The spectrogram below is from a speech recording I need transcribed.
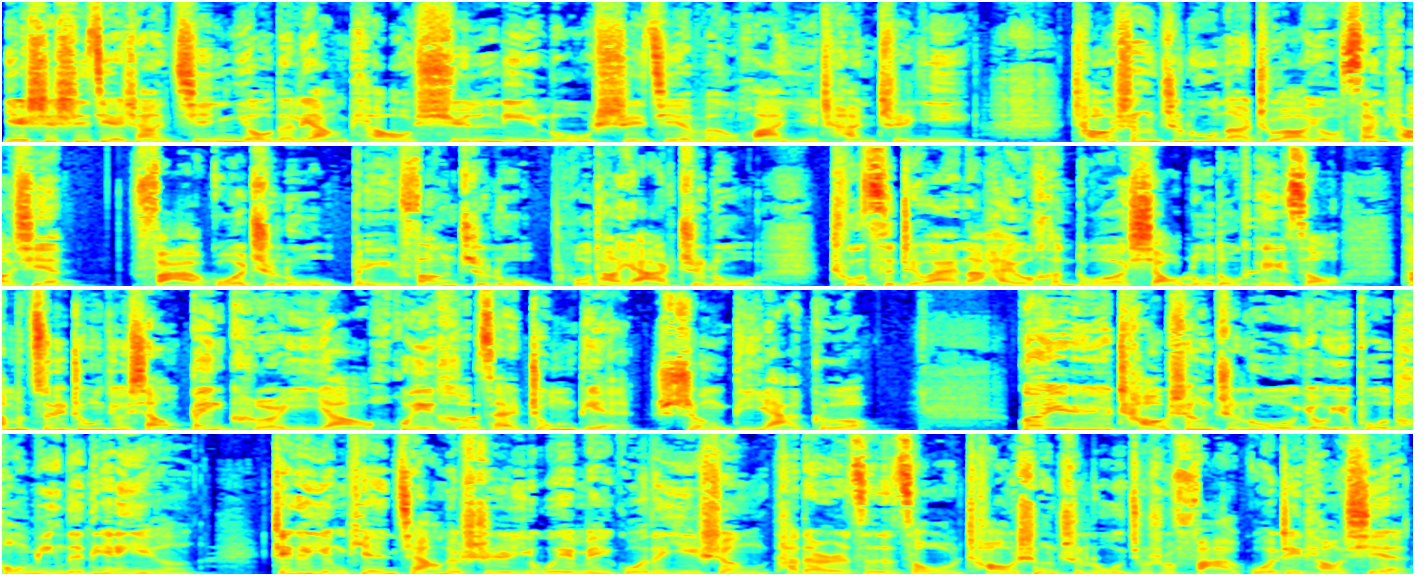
也是世界上仅有的两条巡礼路世界文化遗产之一。朝圣之路呢，主要有三条线。法国之路、北方之路、葡萄牙之路，除此之外呢，还有很多小路都可以走。他们最终就像贝壳一样汇合在终点圣地亚哥。关于朝圣之路，有一部同名的电影。这个影片讲的是一位美国的医生，他的儿子走朝圣之路，就是法国这条线，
